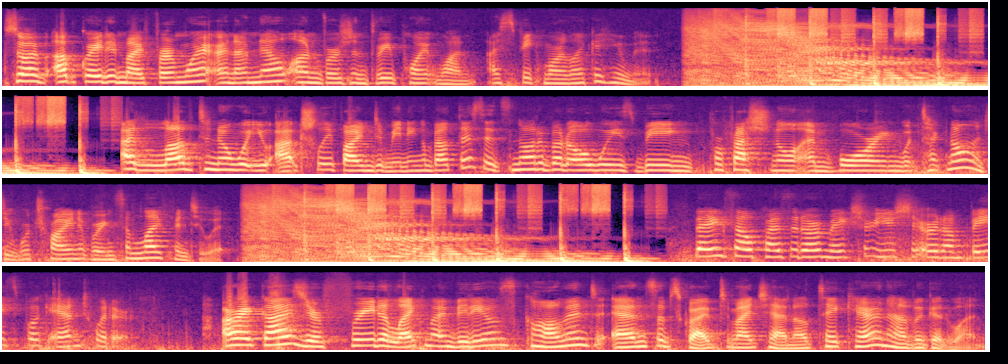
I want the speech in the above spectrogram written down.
So I've upgraded my firmware and I'm now on version 3.1. I speak more like a human. I'd love to know what you actually find demeaning about this. It's not about always being professional and boring with technology. We're trying to bring some life into it. Thanks, El Presidor. Make sure you share it on Facebook and Twitter. All right, guys, you're free to like my videos, comment, and subscribe to my channel. Take care and have a good one.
